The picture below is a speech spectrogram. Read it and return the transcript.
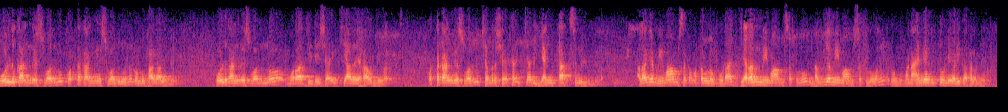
ఓల్డ్ కాంగ్రెస్ వాదులు కొత్త కాంగ్రెస్ వాదులు అని రెండు భాగాలు ఉండేవి. ఓల్డ్ కాంగ్రెస్ వాదుల్లో మొరార్జీ దేశాయ్ ఇత్యాదయ ఉండేవారు. కొత్త కాంగ్రెస్ వాదులు చంద్రశేఖర్ ఇత్యాది యంగ్ టర్క్స్ వీళ్ళు ఉండేవారు. అలాగే మీమాంసక మతంలో కూడా జరన్ మీమాంసకులు నవ్య మీమాంసకులు అని రెండు. మన ఆయనగారు చెప్తూ ఉండేవారు ఈ కథలు నేను.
